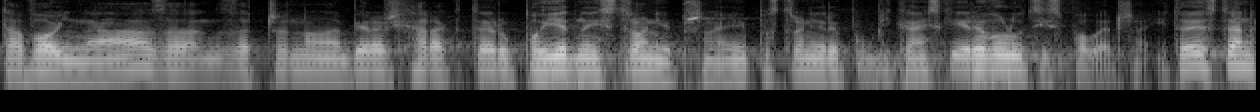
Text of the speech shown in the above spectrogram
ta wojna za, zaczyna nabierać charakteru po jednej stronie przynajmniej, po stronie republikańskiej, rewolucji społecznej. I to jest ten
